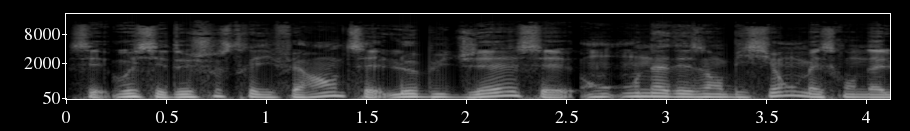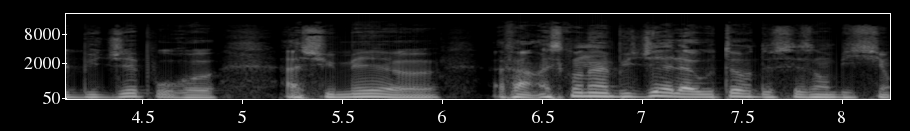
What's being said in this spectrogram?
c'est, oui, c'est deux choses très différentes. C'est le budget, c'est on, on a des ambitions, mais est-ce qu'on a le budget pour assumer euh, Enfin, est-ce qu'on a un budget à la hauteur de ses ambitions?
